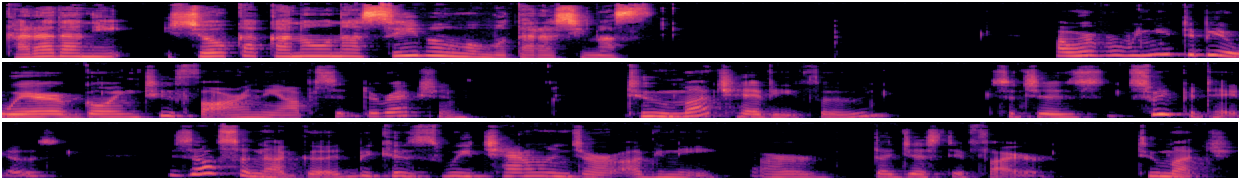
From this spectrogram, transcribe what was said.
体に消化可能な水分をもたらします。However, we need to be aware of going too far in the opposite direction. Too much heavy food, such as sweet potatoes, is also not good because we challenge our agni, our digestive fire, too much.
